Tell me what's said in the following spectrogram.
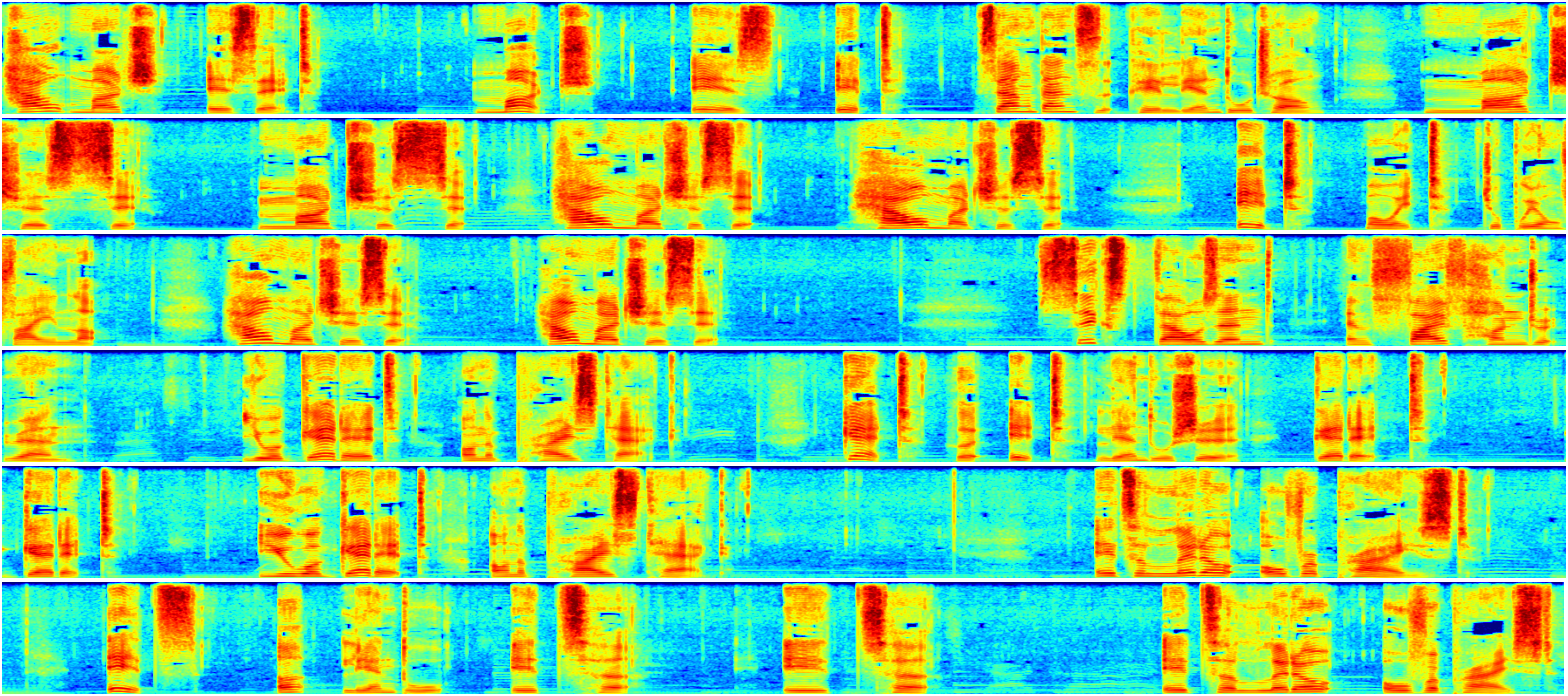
How much is it? Much is it 三个单词可以连读成 much is it, much is it. How much is it? How much is it? It 末尾就不用发音了。How much is it? How much is it? Six thousand and five hundred yuan. You will get it on a price tag. Get 和 it 连读是 get it, get it. You will get it on a price tag. It's a little overpriced. It's a 连读 it's a, it's a, it's a little overpriced.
